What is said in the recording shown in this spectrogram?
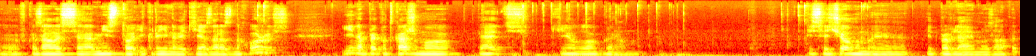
Е, Вказалося місто і країна, в якій я зараз знаходжусь. І, наприклад, кажемо 5 кілограм. Після чого ми відправляємо запит.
